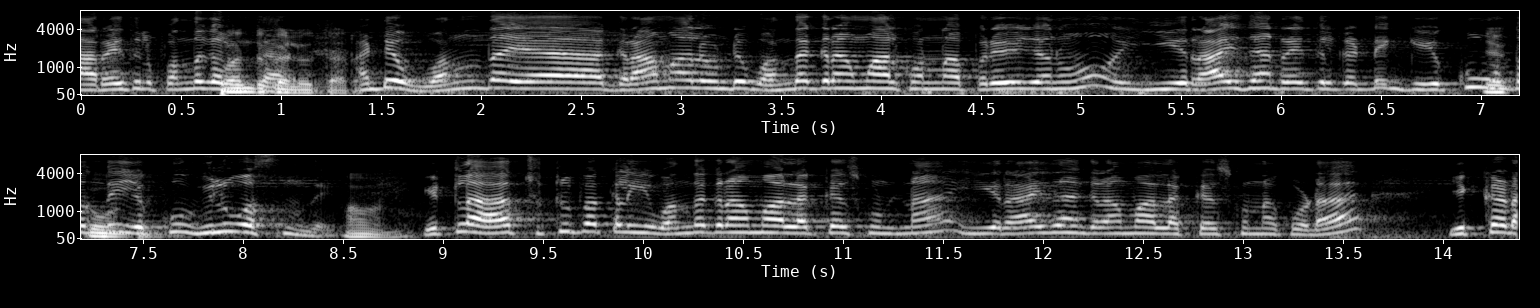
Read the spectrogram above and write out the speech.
ఆ రైతులు పొందగలుగుతారు. అంటే వంద గ్రామాలు ఉంటే వంద గ్రామాలకు ఉన్న ప్రయోజనం ఈ రాజధాని రైతుల కంటే ఇంక ఎక్కువ ఉంటుంది ఎక్కువ విలువ వస్తుంది. ఇట్లా చుట్టుపక్కల ఈ వంద గ్రామాలు లెక్కేసుకుంటున్నా ఈ రాజధాని గ్రామాలు లెక్కేసుకున్నా కూడా ఇక్కడ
